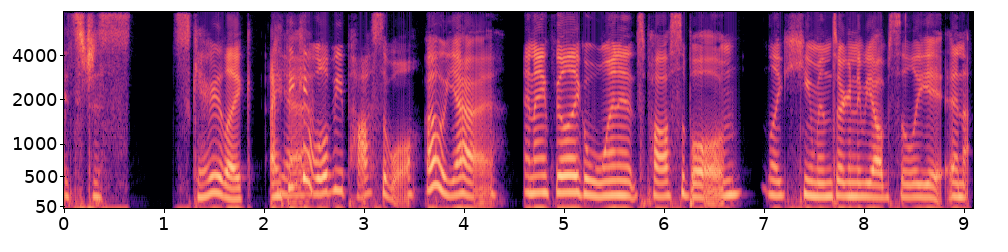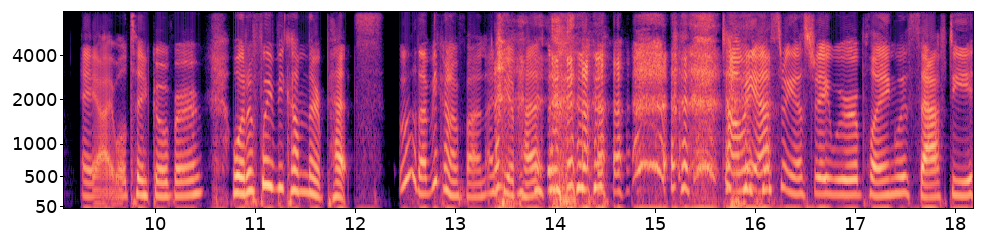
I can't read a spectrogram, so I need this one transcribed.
it's just scary like i think it will be possible Oh yeah. And I feel like when it's possible, like humans are going to be obsolete and AI will take over. what if we become their pets Ooh, that'd be kind of fun. I'd be a pet. Tommy asked me yesterday. We were playing with Safdie,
